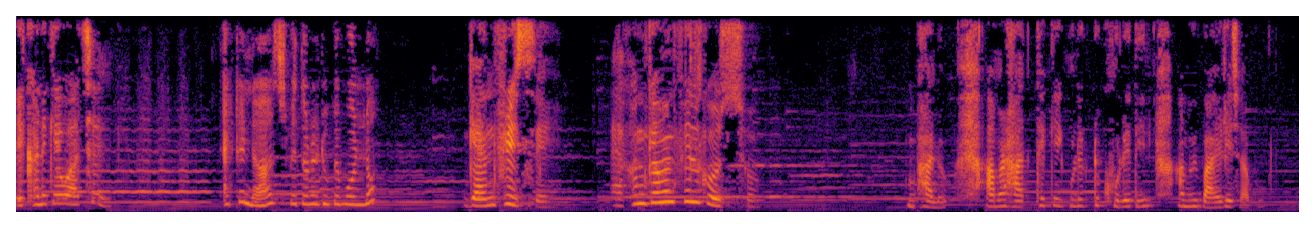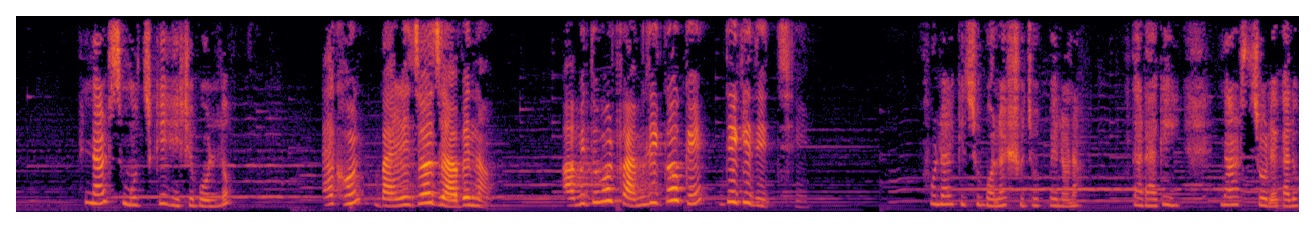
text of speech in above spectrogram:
এখানে কেউ আছে? একটা নার্স ভেতরে ঢুকে বলল জ্ঞান ফিরছে। এখন কেমন ফিল করছ? ভালো। আমার হাত থেকে এগুলো একটু খুলে দিন আমি বাইরে যাব। নার্স মুচকে হেসে বলল এখন বাইরে যাওয়া যাবে না। আমি তোমার ফ্যামিলি কাউকে ডেকে দিচ্ছি। ফুল আর কিছু বলার সুযোগ পেল না। তার আগেই নার্স চলে গেল।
